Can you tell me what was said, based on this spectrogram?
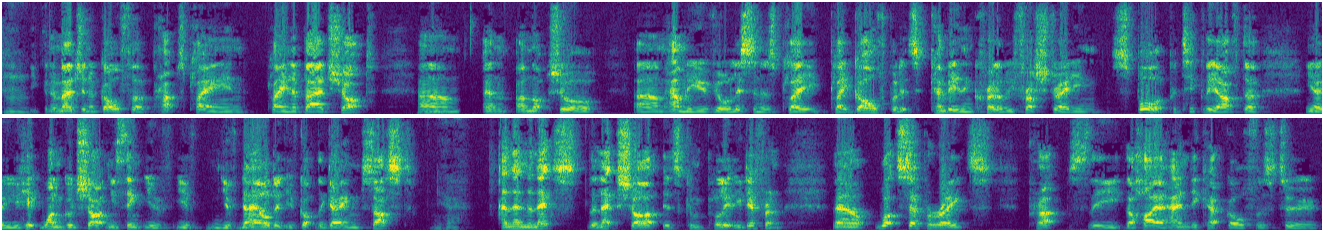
Mm. You can imagine a golfer perhaps playing playing a bad shot, mm. um, and I'm not sure um, how many of your listeners play play golf, but it can be an incredibly frustrating sport, particularly after you know you hit one good shot and you think you've you've you've nailed it, you've got the game sussed. Yeah. And then the next the next shot is completely different. Now, what separates perhaps the the higher handicap golfers to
